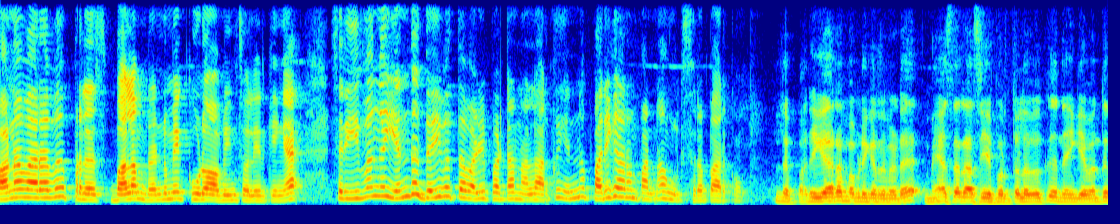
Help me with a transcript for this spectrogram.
பணவரவு ப்ளஸ் பலம் ரெண்டுமே கூடும் அப்படின்னு சொல்லியிருக்கீங்க. சரி இவங்க எந்த தெய்வத்தை வழிபட்டால் நல்லாயிருக்கும் என்ன பரிகாரம் பண்ணால் உங்களுக்கு சிறப்பாக இருக்கும்? இல்லை பரிகாரம் அப்படிங்கிறத விட மேசராசியை பொறுத்தளவுக்கு நீங்கள் வந்து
